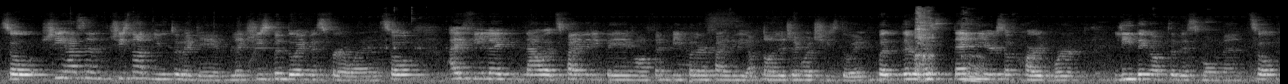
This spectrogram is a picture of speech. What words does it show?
so she hasn't. She's not new to the game. Like she's been doing this for a while. So I feel like now it's finally paying off, and people are finally acknowledging what she's doing. But there was ten years of hard work leading up to this moment. So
